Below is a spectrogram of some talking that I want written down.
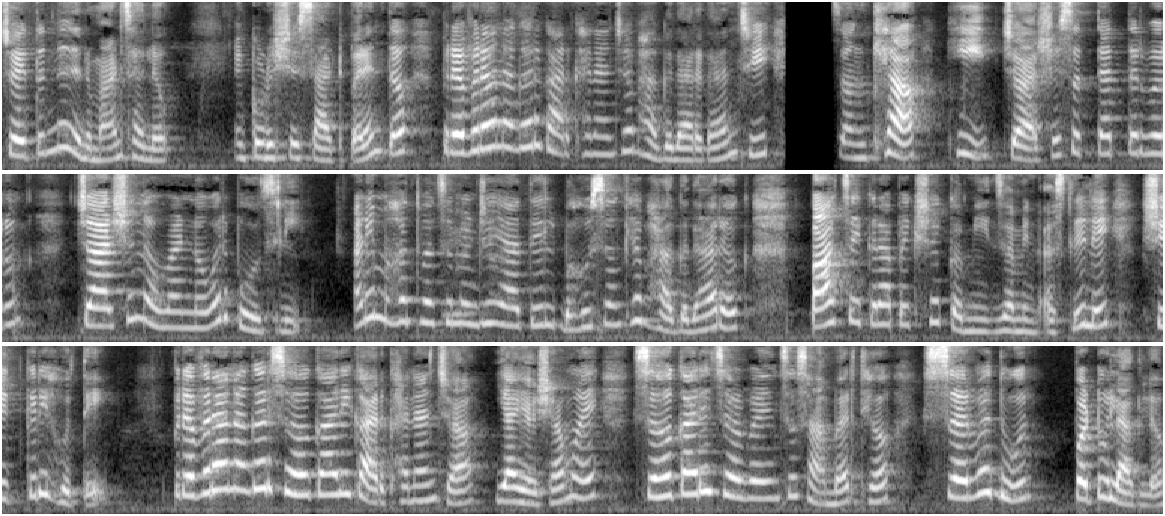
चैतन्य निर्माण झालं. एकोणीसशे साठपर्यंत प्रवरानगर कारखान्यांच्या भागधारकांची संख्या ही चारशे सत्त्याहत्तरवरून चारशे नव्याण्णववर पोहोचली. आणि महत्त्वाचं म्हणजे यातील बहुसंख्य भागधारक पाच एकरापेक्षा कमी जमीन असलेले शेतकरी होते. प्रवरानगर सहकारी कारखान्यांच्या या यशामुळे सहकारी चळवळींचं सामर्थ्य सर्व दूर पटू लागलं.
